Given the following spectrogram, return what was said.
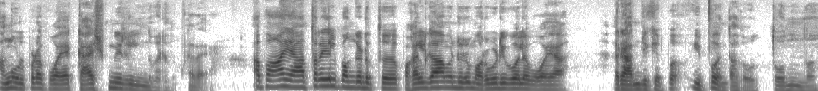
അങ്ങ് ഉൾപ്പെടെ പോയ കാശ്മീരിൽ നിന്ന് വരുന്നു. അതെ. അപ്പോൾ ആ യാത്രയിൽ പങ്കെടുത്ത് പഹൽഗാമിന്റെ ഒരു മറുപടി പോലെ പോയ രാംജിക്ക് ഇപ്പോൾ ഇപ്പോൾ എന്താ തോന്നുന്നത്?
